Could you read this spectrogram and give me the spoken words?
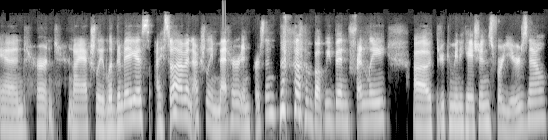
and her and I actually lived in Vegas. I still haven't actually met her in person, but we've been friendly uh, through communications for years now.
